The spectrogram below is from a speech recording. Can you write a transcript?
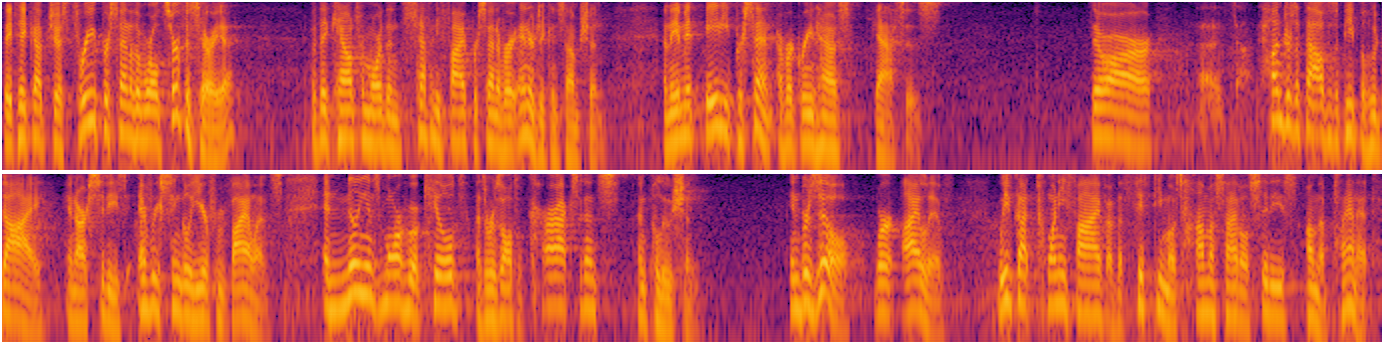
They take up just 3% of the world's surface area, but they count for more than 75% of our energy consumption, and they emit 80% of our greenhouse gases. There are uh, hundreds of thousands of people who die in our cities every single year from violence, and millions more who are killed as a result of car accidents and pollution. In Brazil, where I live, we've got 25 of the 50 most homicidal cities on the planet,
